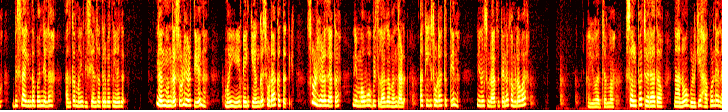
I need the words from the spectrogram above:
ಬಿಸಿಲಾಗಿಂದ ಬಂದಿಲ್ಲ. ಅದಕ್ಕೆ ಮೈ ಬಿಸಿ ಅನ್ಸತ್ತಿರ್ಬೇಕು ನಿನಗೆ. ನನ್ನ ಮುಂದೆ ಸುಳ್ಳು ಹೇಳ್ತೀಯೇನು? ಮೈ ಬೆಂಕಿ ಹಂಗ ಸುಡಾಕತ್ತತಿ. ಸುಳ್ಳು ಹೇಳೋದ್ಯಾಕ? ನಿಮ್ಮವ್ವು ಬಿಸಿಲಾಗ ಬಂದಾಳ. ಆಕಿಗೆ ಸುಡಾತತ್ತೇನು ನಿನಗೆ ಸುಡಾತತ್ತೇನ ಕಮಲವ ಅಯ್ಯೋ ಅಜ್ಜಮ್ಮ, ಸ್ವಲ್ಪ ಜ್ವರ ಅದಾವ. ನಾನು ಗುಳಿಗೆ ಹಾಕೊಂಡೇನ.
